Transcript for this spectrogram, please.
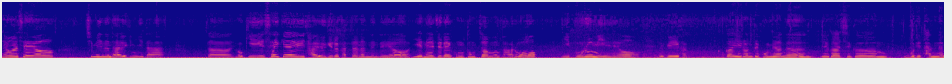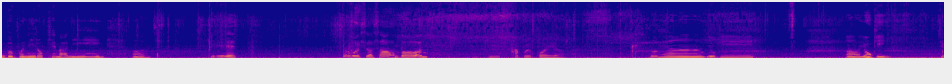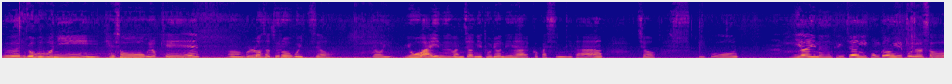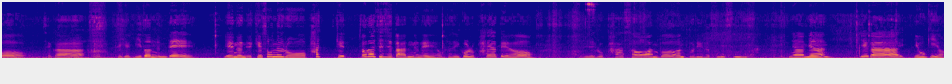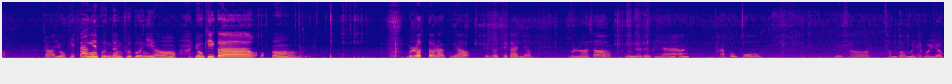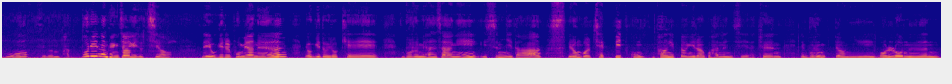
안녕하세요. 취미는 다육입니다. 자, 여기 세 개의 다육이를 갖다 놨는데요. 얘네들의 공통점은 바로 이 물음이에요. 여기 가까이 이런 데 보면은 얘가 지금 물이 닿는 부분이 이렇게 많이 어, 이렇게 썩어 있어서 한번 이렇게 파볼 거예요. 그러면 여기 어, 여기 지금 이 부분이 계속 이렇게 어, 물러서 들어오고 있죠. 요, 요 아이는 완전히 도려내야 할 것 같습니다. 그렇죠. 그리고 이 아이는 굉장히 건강해 보여서 제가 되게 믿었는데 얘는 이렇게 손으로 파, 이렇게 떨어지지도 않는 애예요. 그래서 이걸로 파야 돼요. 얘로 파서 한번 뿌리를 보겠습니다. 왜냐하면 얘가 여기요. 자, 여기 땅에 붙는 부분이요. 여기가, 어, 물렀더라고요. 그래서 제가 그냥 물러서 오늘은 그냥 파보고, 그래서 점검을 해보려고 지금 파, 뿌리는 굉장히 좋지요. 근데 여기를 보면은 여기도 이렇게 무름 현상이 있습니다. 이런 걸 잿빛 곰팡이병이라고 하는지 하여튼 무름병이 멀로는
